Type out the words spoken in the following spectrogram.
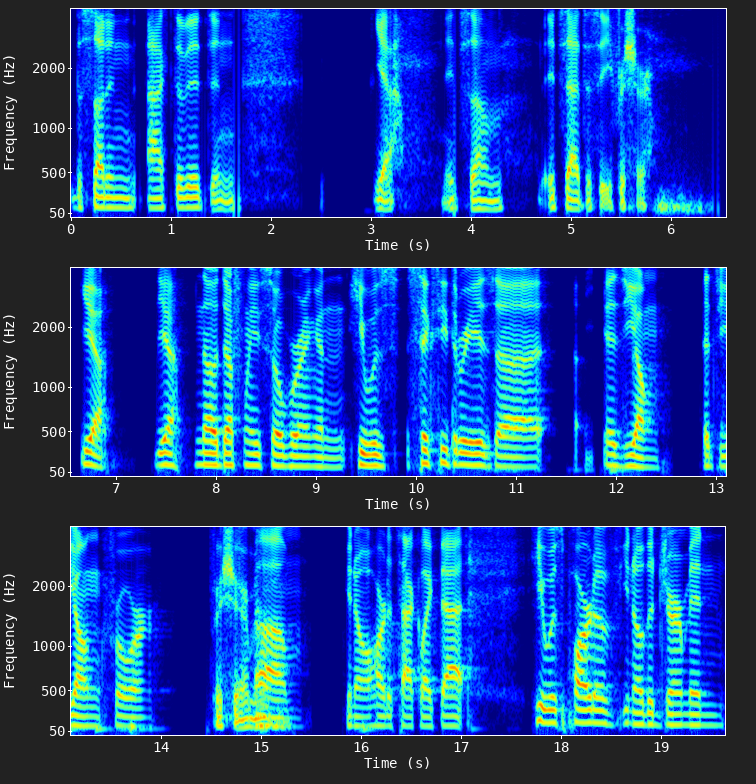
the sudden act of it, and yeah, it's um, it's sad to see for sure. Yeah. Yeah. No, definitely sobering. And he was 63 is uh is young. It's young for For sure, man. um, you know, a heart attack like that. He was part of, you know, the German,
